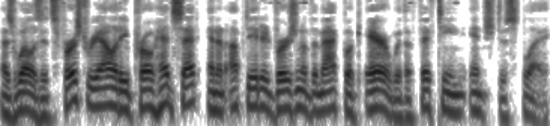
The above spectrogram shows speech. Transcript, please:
as well as its first Reality Pro headset and an updated version of the MacBook Air with a 15-inch display.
